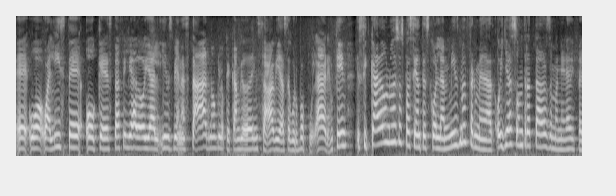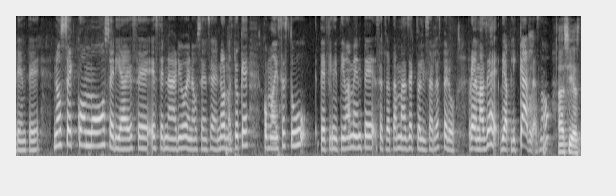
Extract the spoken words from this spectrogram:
eh, o, al ISTE o que está afiliado hoy al IMSS Bienestar, ¿no? lo que cambió de INSABIA, Seguro Popular, en fin, si cada uno de esos pacientes con la misma enfermedad hoy ya son tratados de manera diferente, no sé cómo sería ese escenario en ausencia de normas. Creo que, como dices tú, definitivamente se trata más de actualizarlas, pero, pero además de, de, aplicarlas, ¿no? Así es,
